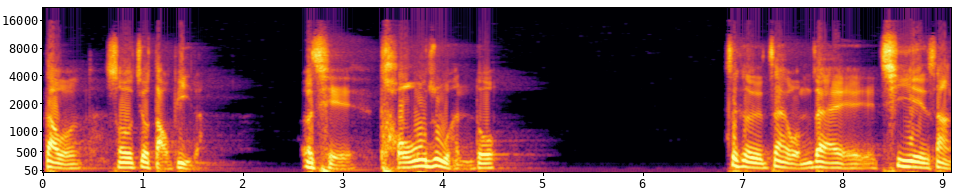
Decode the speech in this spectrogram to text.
到时候就倒闭了，而且投入很多。这个在我们在企业上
